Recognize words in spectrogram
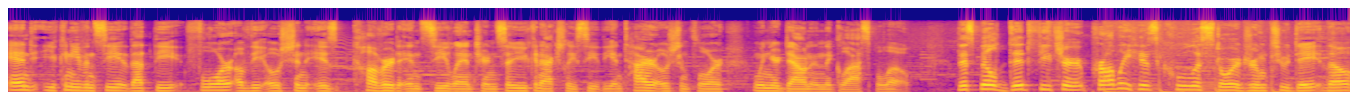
and you can even see that the floor of the ocean is covered in sea lanterns so you can actually see the entire ocean floor when you're down in the glass below. This build did feature probably his coolest storage room to date though.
